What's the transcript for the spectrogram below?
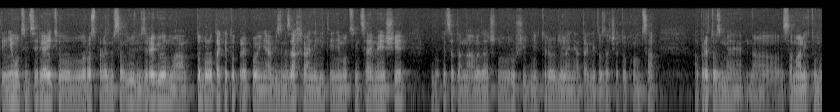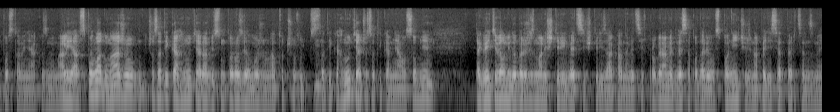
tie nemocnice riaditeľov, rozprávali sme sa s ľuďmi z regiónu a to bolo takéto prepojenie, aby sme zachránili tie nemocnice aj menšie, lebo keď sa tam náhle začnú rušiť niektoré oddelenia, tak je to začiatok konca a preto sme sa mali k tomu postavenia, ako sme mali. A z pohľadu nášho, čo sa týka hnutia, rád by som to rozdiel možno na to, čo sa týka hnutia, čo sa týka mňa osobne, tak viete veľmi dobre, že sme mali 4 veci, 4 základné veci v programe, dve sa podarilo splniť, čiže na 50% sme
